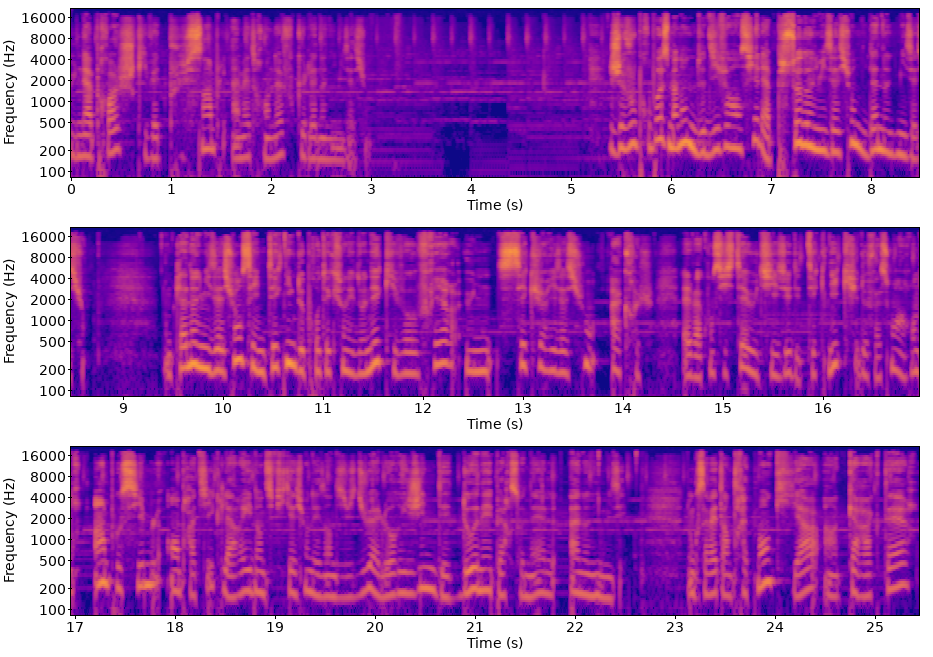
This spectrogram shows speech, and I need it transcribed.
une approche qui va être plus simple à mettre en œuvre que l'anonymisation. Je vous propose maintenant de différencier la pseudonymisation de l'anonymisation. Donc l'anonymisation, c'est une technique de protection des données qui va offrir une sécurisation accrue. Elle va consister à utiliser des techniques de façon à rendre impossible en pratique la réidentification des individus à l'origine des données personnelles anonymisées. Donc ça va être un traitement qui a un caractère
